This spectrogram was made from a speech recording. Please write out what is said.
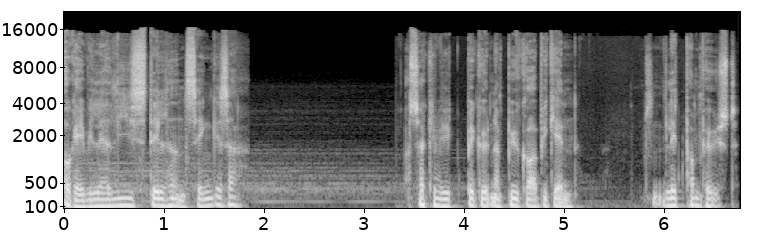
Okay, vi lader lige stillheden sænke sig. Og så kan vi begynde at bygge op igen. Sådan lidt pompøst.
